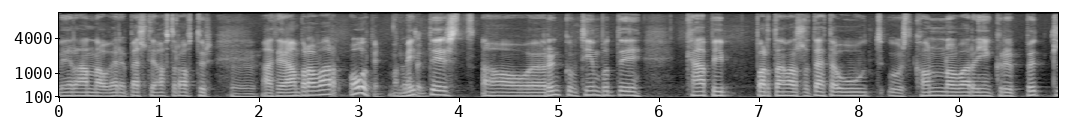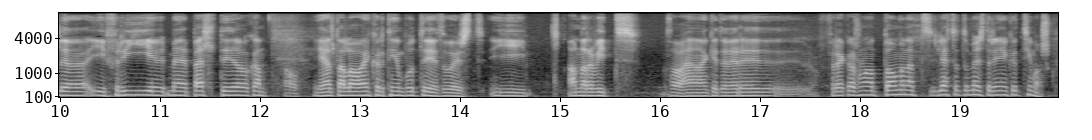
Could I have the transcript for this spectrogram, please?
vera hann og vera beltið aftur og aftur að því að hann bara var óöpinn hann Óheppinn. mittist á uh, röngum tímbuti Kabi barðan var alltaf detta út veist, Conor var í einhverju bulli í frí með beltið og eitthvað ég held alveg á einhverju tímbuti, þú veist í annara vít þá hefði hann getið verið frekar svona dominant léttöðumeistar í einhver tíma sko.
